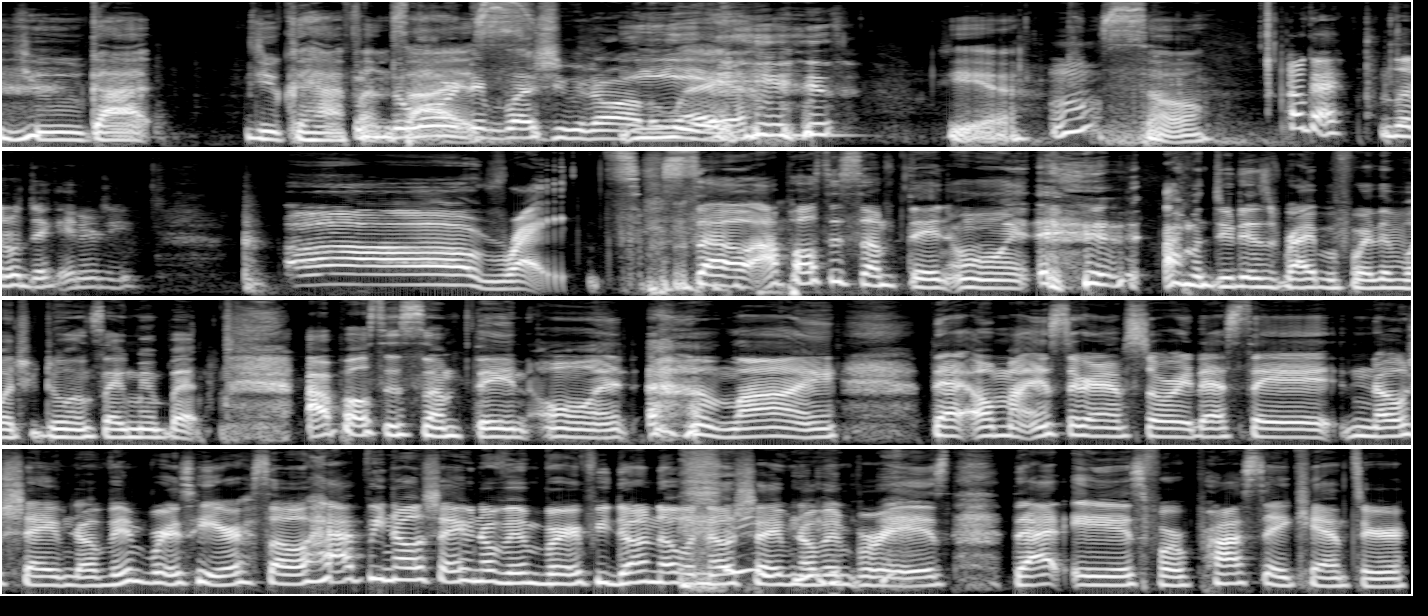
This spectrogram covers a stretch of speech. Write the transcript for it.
you got you could have fun The Lord didn't bless you in all the Yeah. way. Yeah. Mm-hmm. So okay, little dick energy. All right. So I posted something on. I'm gonna do this right before the what you doing segment, but I posted something on um, online that on my Instagram story that said No Shave November is here. So happy No Shave November. If you don't know what No Shave November is, that is for prostate cancer.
